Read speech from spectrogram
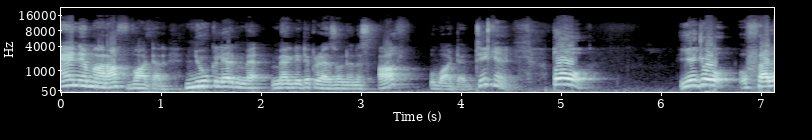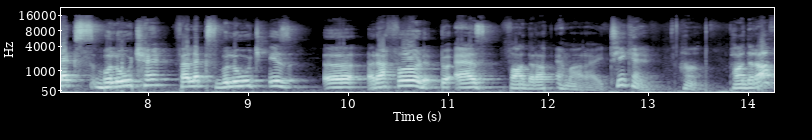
NMR of water nuclear magnetic resonance of water ठीक है? तो ये जो फेलेक्स बलूच है Felix Bloch is referred to as father of MRI ठीक है? हाँ फादर ऑफ़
